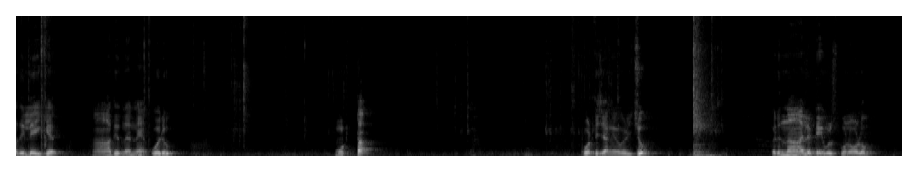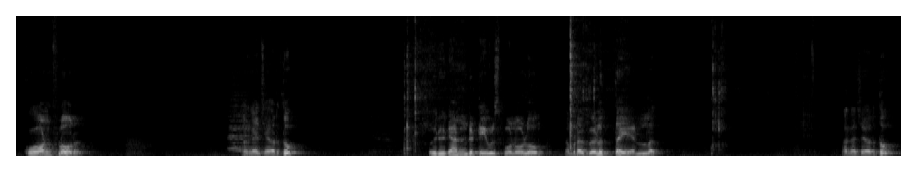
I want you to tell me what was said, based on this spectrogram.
അതിലേക്ക് ആദ്യം തന്നെ ഒരു മുട്ട പൊട്ടിച്ചങ്ങ ഒഴിച്ചു. ഒരു നാല് ടേബിൾ സ്പൂണോളം കോൺഫ്ലോർ അങ്ങനെ ചേർത്തു. ഒരു രണ്ട് ടേബിൾ സ്പൂണോളം നമ്മുടെ വെളുത്ത എള്ള്. അങ്ങ് ചേർത്തു.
